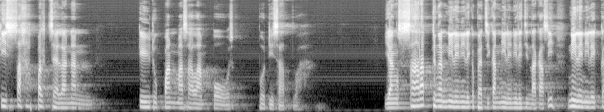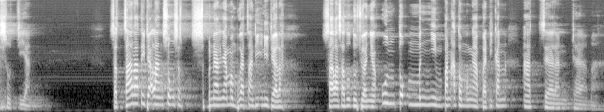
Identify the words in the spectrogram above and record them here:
kisah perjalanan kehidupan masa lampau bodhisatwa. Yang syarat dengan nilai-nilai kebajikan, nilai-nilai cinta kasih, nilai-nilai kesucian. Secara tidak langsung sebenarnya membuat candi ini adalah salah satu tujuannya untuk menyimpan atau mengabadikan ajaran dhamma.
